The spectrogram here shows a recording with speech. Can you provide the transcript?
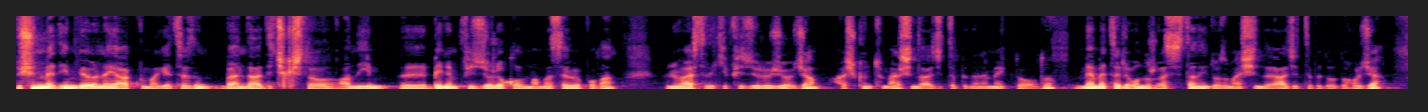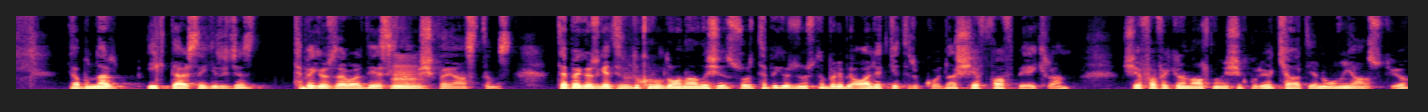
düşünmediğim bir örneği aklıma getirdin. Ben de hadi çıkışta o anayım. Ee, Benim fizyolog olmama sebep olan üniversitedeki fizyoloji hocam Aşkın Tümer, şimdi Hacettepe'den emekli oldu. Mehmet Ali Onur asistanıydı o zaman, şimdi Hacettepe'de o da hoca. Ya bunlar ilk derse gireceğiz. Tepe gözler vardı ya eskiden ışıkla yansıttığımız. Tepe göz getirildi kuruldu ona alışırız. Sonra tepe gözün üstüne böyle bir alet getirip koydular. Şeffaf bir ekran. Şeffaf ekranın altına ışık vuruyor. Kağıt yerine onu yansıtıyor.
